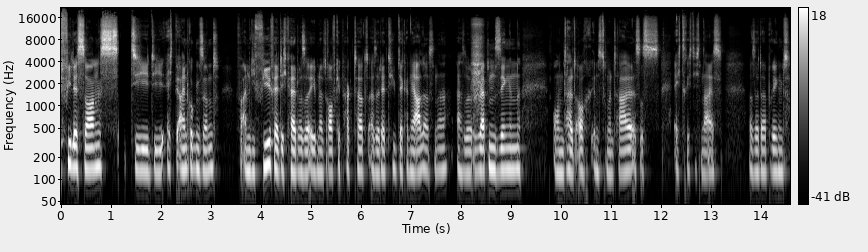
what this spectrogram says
viele Songs, die, die echt beeindruckend sind. Vor allem die Vielfältigkeit, was er eben da draufgepackt hat. Also der Typ, der kann ja alles, ne? Also rappen, singen und halt auch instrumental. Es ist echt richtig nice, was er da bringt.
